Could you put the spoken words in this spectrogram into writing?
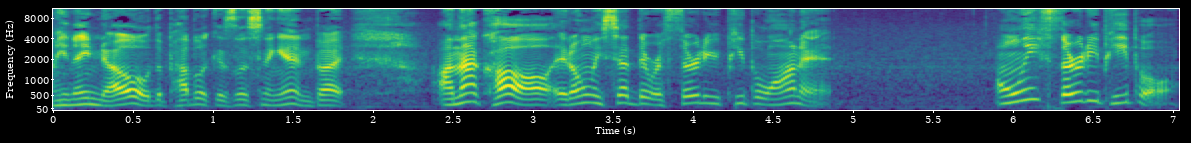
I mean, they know the public is listening in, but on that call, it only said there were 30 people on it. Only 30 people.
